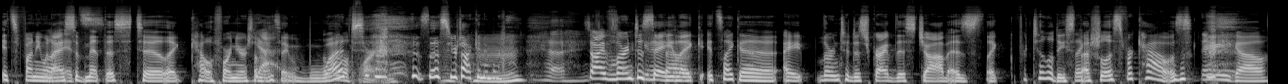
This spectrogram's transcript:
it's funny when Well, I submit this to like California or something, Yeah, and say, a little what foreign. is this you're talking mm-hmm. about? Yeah. So I've learned to say about- like, it's like a, I learned to describe this job as like fertility specialist for cows. There you go.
